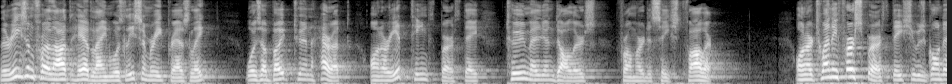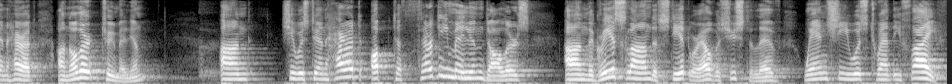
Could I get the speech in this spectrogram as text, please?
The reason for that headline was Lisa Marie Presley was about to inherit on her 18th birthday $2 million from her deceased father. On her 21st birthday, she was going to inherit another 2 million, and she was to inherit up to $30 million and the Graceland estate where Elvis used to live when she was 25.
